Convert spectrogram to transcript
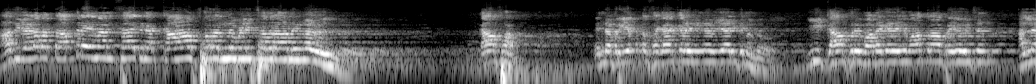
അതിൽ ഇടപെട്ട അബ്ദുറഹ്മാൻ സാഹിബിനെ കാഫർ എന്ന് വിളിച്ചവരാ നിങ്ങൾ. കാഫർ. എന്റെ പ്രിയപ്പെട്ട സഖാക്കളെ നിങ്ങൾ വിചാരിക്കുന്നുണ്ടോ? ഈ കാഫർ വടകരയിൽ മാത്രമാണ് പ്രയോഗിച്ചത്? അല്ല.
